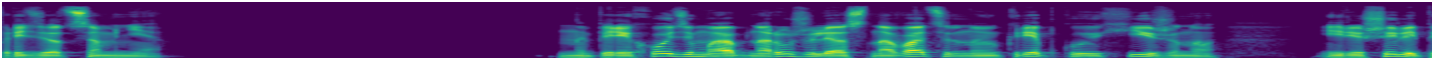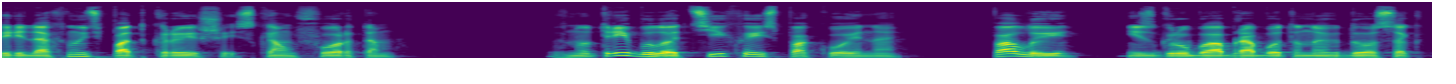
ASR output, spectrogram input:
придется мне. На переходе мы обнаружили основательную крепкую хижину и решили передохнуть под крышей с комфортом. Внутри было тихо и спокойно. Полы из грубо обработанных досок,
